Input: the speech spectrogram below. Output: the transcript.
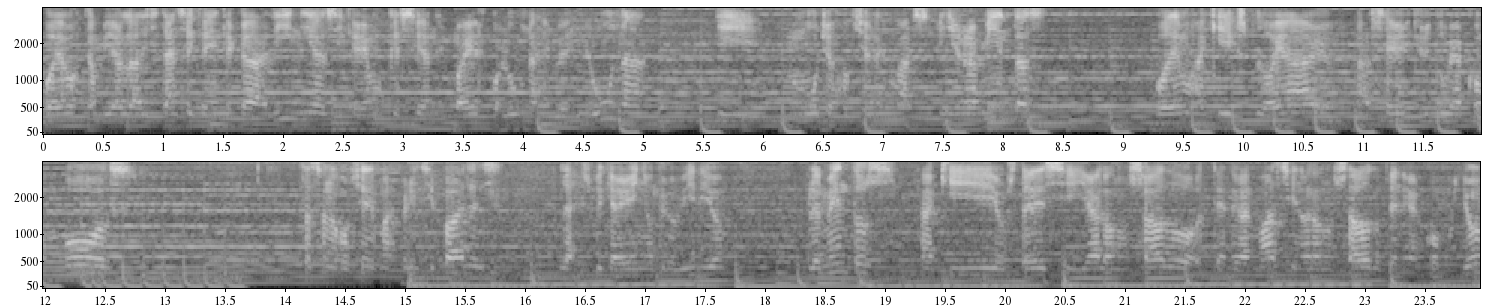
Podemos cambiar la distancia que hay entre cada línea si queremos que sean en varias columnas en vez de una y muchas opciones más. En herramientas podemos aquí explorar, hacer escritura con voz. Estas son las opciones más principales, las explicaré en otro vídeo. Implementos, aquí ustedes si ya lo han usado tendrán más, si no lo han usado lo tendrán como yo.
